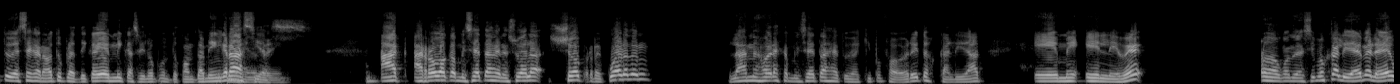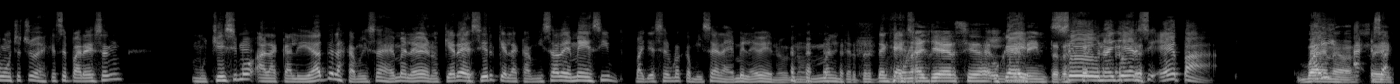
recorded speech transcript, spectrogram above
te hubieses ganado tu platica ahí en micasino.com. También gracias A- arroba camisetas Venezuela Shop. Recuerden, las mejores camisetas de tus equipos favoritos, calidad MLB. Cuando decimos calidad MLB, muchachos, es que se parecen muchísimo a la calidad de las camisas de MLB. No quiere decir que la camisa de Messi vaya a ser una camisa de la MLB, no, no malinterpreten eso. Una jersey del, Ok, del Inter. Sí, una jersey. ¡Epa! Ahí- Bueno, o sí. sea,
